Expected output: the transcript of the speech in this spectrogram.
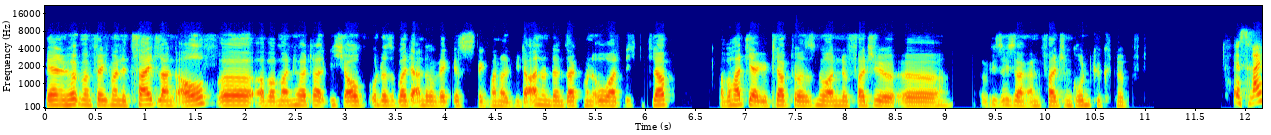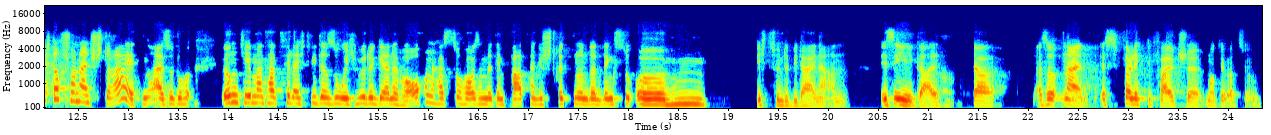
ja, dann hört man vielleicht mal eine Zeit lang auf, äh, aber man hört halt nicht auf oder sobald der andere weg ist, fängt man halt wieder an und dann sagt man, oh, hat nicht geklappt. Aber hat ja geklappt, du hast es nur an eine falsche, äh, wie soll ich sagen, an einen falschen Grund geknüpft. Es reicht doch schon ein Streit. Ne? Also du, irgendjemand hat vielleicht wieder so, ich würde gerne rauchen, hast zu Hause mit dem Partner gestritten und dann denkst du, ähm, ich zünde wieder eine an. Ist eh egal. Ja. ja. Also nein, ist völlig die falsche Motivation.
